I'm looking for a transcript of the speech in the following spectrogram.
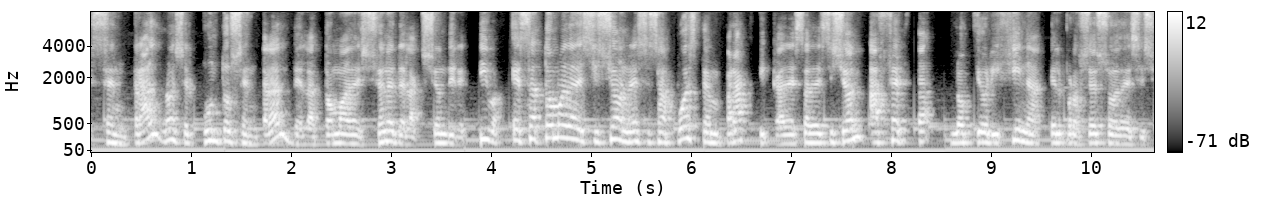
centrado central, ¿no? Es el punto central de la toma de decisiones, de la acción directiva. Esa toma de decisiones, esa puesta en práctica de esa decisión afecta lo que origina el proceso de decisión.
